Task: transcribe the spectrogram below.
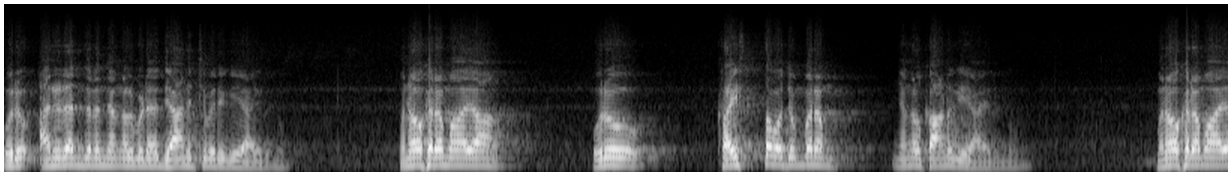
ഒരു അനുരഞ്ജനം ഞങ്ങളിവിടെ ധ്യാനിച്ചു വരികയായിരുന്നു. മനോഹരമായ ഒരു ക്രൈസ്തവ ചുംബനം ഞങ്ങൾ കാണുകയായിരുന്നു. മനോഹരമായ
